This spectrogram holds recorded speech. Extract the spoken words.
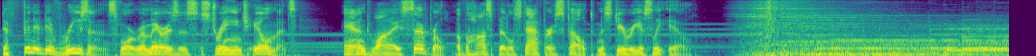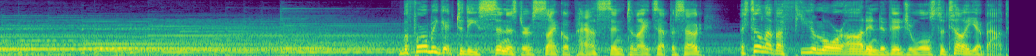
definitive reasons for Ramirez's strange ailments and why several of the hospital staffers felt mysteriously ill. Before we get to the sinister psychopaths in tonight's episode, I still have a few more odd individuals to tell you about,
